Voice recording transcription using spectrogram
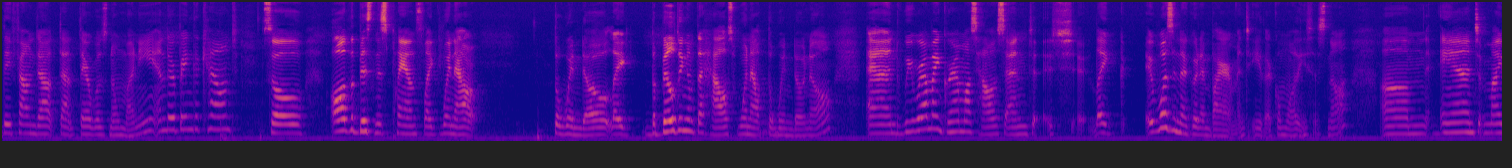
They found out that there was no money in their bank account, so all the business plans like went out the window. Like the building of the house went out the window. No, and we were at my grandma's house, and sh- like it wasn't a good environment either. Como dices, no. Um, and my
